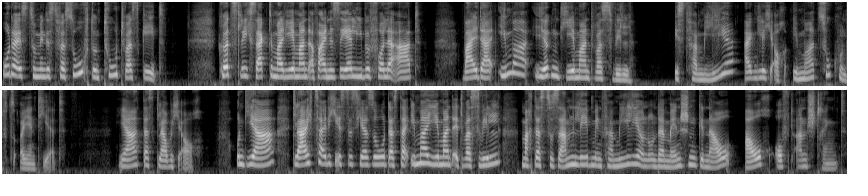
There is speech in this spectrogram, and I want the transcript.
Oder es zumindest versucht und tut, was geht. Kürzlich sagte mal jemand auf eine sehr liebevolle Art, weil da immer irgendjemand was will, ist Familie eigentlich auch immer zukunftsorientiert. Ja, das glaube ich auch. Und ja, gleichzeitig ist es ja so, dass da immer jemand etwas will, macht das Zusammenleben in Familie und unter Menschen genau auch oft anstrengend.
